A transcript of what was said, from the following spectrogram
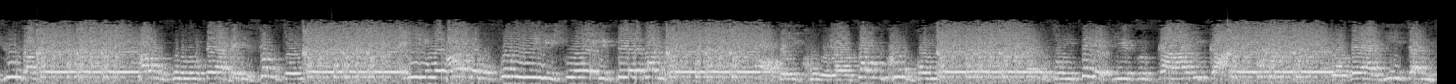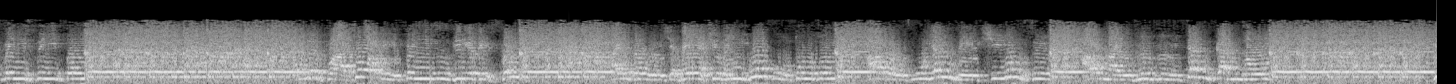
局长，唐古的黑手中，因为他们不义说一得官，苦要张苦功，手中得鼻子干一干，我得一战飞水东。把家里非自己的手，还走有些白去为国故都中，他都抚养的起勇士，傲慢日日真干中，一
